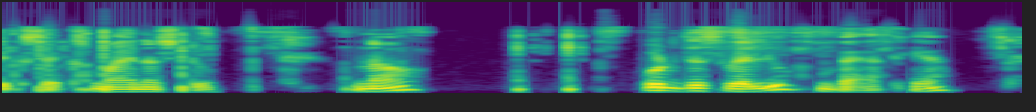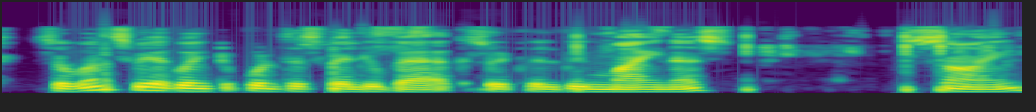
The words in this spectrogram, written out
6x minus 2 now put this value back here. So once we are going to put this value back so it will be minus sine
